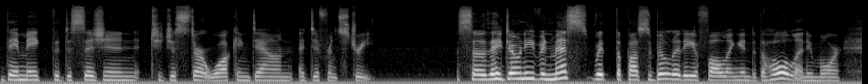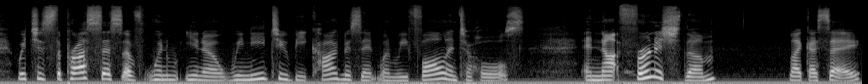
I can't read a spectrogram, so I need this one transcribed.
they make the decision to just start walking down a different street. So they don't even mess with the possibility of falling into the hole anymore, which is the process of when, you know, we need to be cognizant when we fall into holes and not furnish them, like I say.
